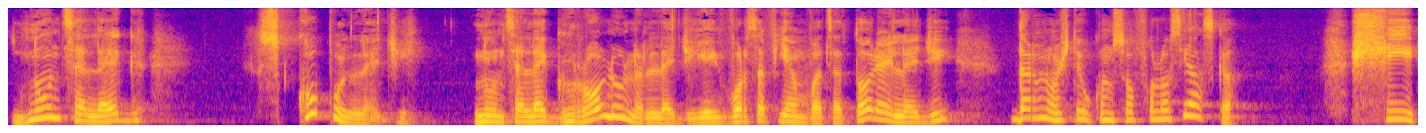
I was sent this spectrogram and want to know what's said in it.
Nu înțeleg scopul legii. Nu înțeleg rolul legii. Ei vor să fie învățători ai legii, dar nu știu cum să o folosească. Și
